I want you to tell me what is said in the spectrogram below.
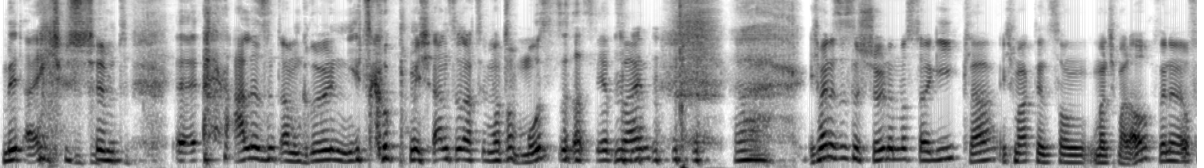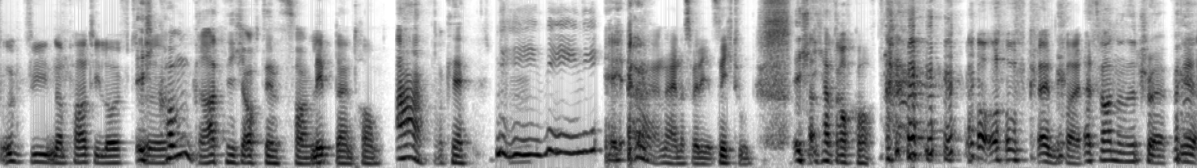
mit eingestimmt. äh, alle sind am Grölen. Nils guckt mich an, so nach dem Motto, musste das jetzt sein? ich meine, es ist eine schöne Nostalgie, klar. Ich mag den Song manchmal auch, wenn er auf irgendwie einer Party läuft. Ich Äh, komme gerade nicht auf den Song. Lebt dein Traum. ah, okay. Nein, das werde ich jetzt nicht tun. Ich, ich habe drauf gehofft. auf keinen Fall. Es war nur eine Trap. Ja.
